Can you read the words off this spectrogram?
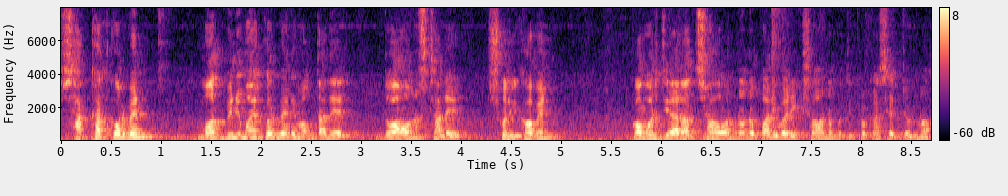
সাক্ষাৎ করবেন, মত বিনিময় করবেন এবং তাদের দোয়া অনুষ্ঠানে শরিক হবেন। কবর জিয়ারত সহ অন্যান্য পারিবারিক সহানুভূতি প্রকাশের জন্য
